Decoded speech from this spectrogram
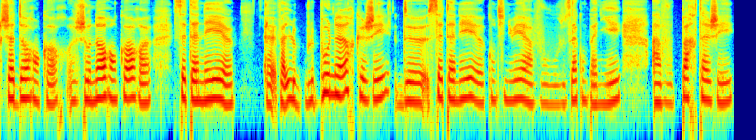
j'adore encore, j'honore encore euh, cette année, euh, euh, le bonheur que j'ai de cette année continuer à vous accompagner, à vous partager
